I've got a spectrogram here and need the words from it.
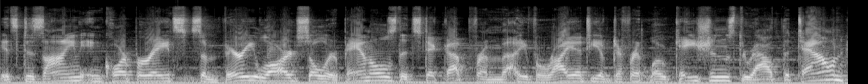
Its design incorporates some very large solar panels that stick up from a variety of different locations throughout the town,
